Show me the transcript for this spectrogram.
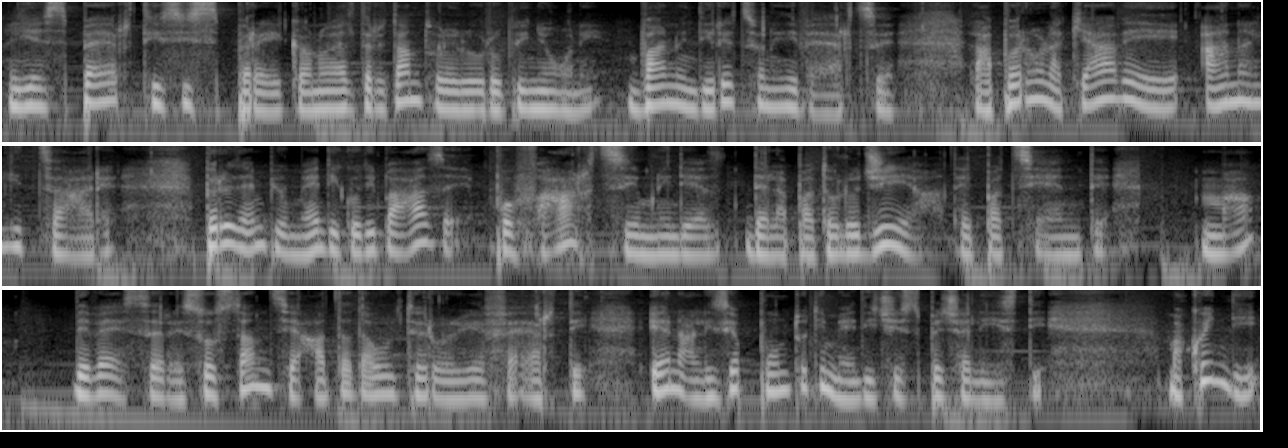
gli esperti si sprecano e altrettanto le loro opinioni vanno in direzioni diverse. La parola chiave è analizzare. Per esempio un medico di base può farsi un'idea della patologia del paziente, ma deve essere sostanziata da ulteriori referti e analisi appunto di medici specialisti. Ma quindi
